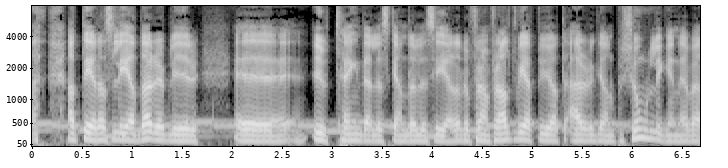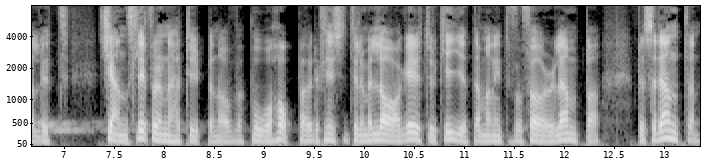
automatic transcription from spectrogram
att deras ledare blir eh, uthängd eller skandaliserad och framförallt vet vi ju att Erdogan personligen är väldigt känslig för den här typen av påhopp. Det finns ju till och med lagar i Turkiet där man inte får förolämpa presidenten.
